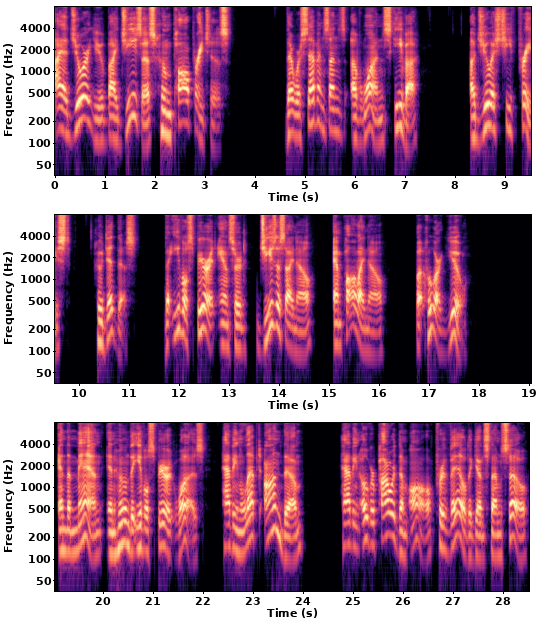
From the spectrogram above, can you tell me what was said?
I adjure you by Jesus, whom Paul preaches. There were seven sons of one, Sceva, a Jewish chief priest, who did this. The evil spirit answered, Jesus I know, and Paul I know, but who are you? And the man in whom the evil spirit was, having leapt on them, having overpowered them all, prevailed against them so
